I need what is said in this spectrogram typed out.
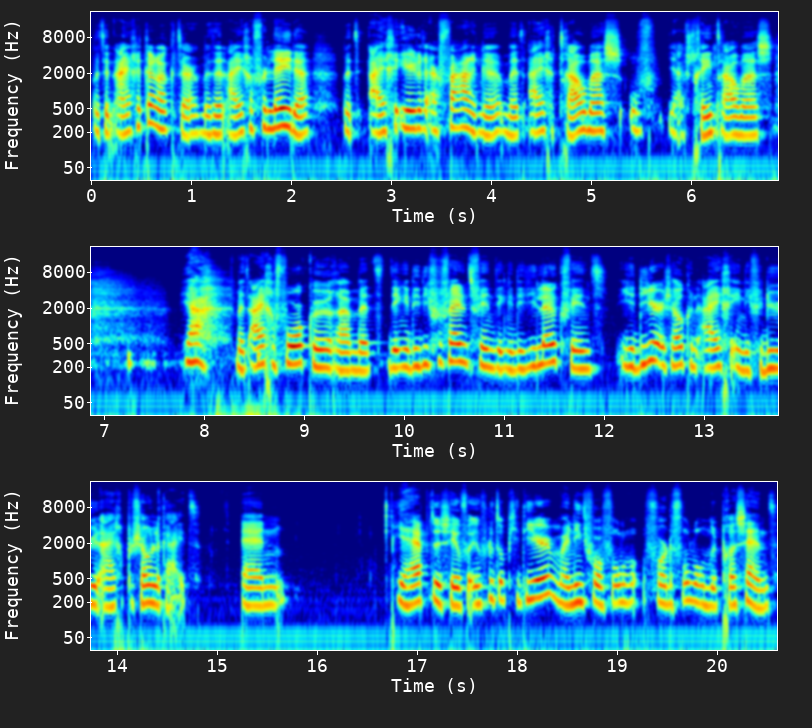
met een eigen karakter, met een eigen verleden, met eigen eerdere ervaringen, met eigen trauma's of juist geen trauma's. Ja, met eigen voorkeuren, met dingen die hij vervelend vindt, dingen die hij leuk vindt. Je dier is ook een eigen individu, een eigen persoonlijkheid. En je hebt dus heel veel invloed op je dier, maar niet voor, voor de volle 100%.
